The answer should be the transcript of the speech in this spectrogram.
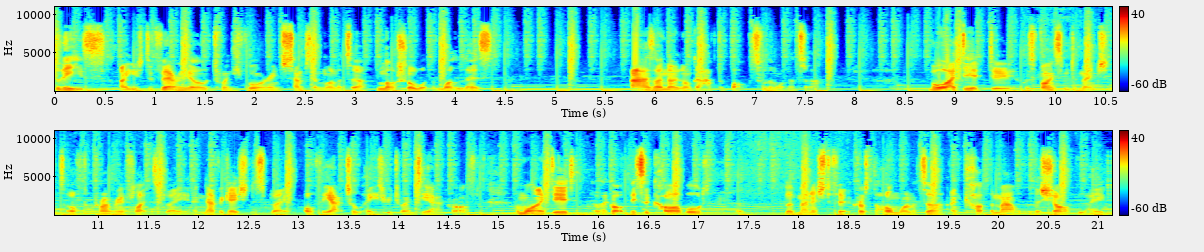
For these, I used a very old 24 inch Samsung monitor, I'm not sure what the model is, as I no longer have the box for the monitor. But what I did do was find some dimensions of the primary flight display and navigation display of the actual A320 aircraft. And what I did is I got a bit of cardboard that managed to fit across the whole monitor and cut them out with a sharp blade.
